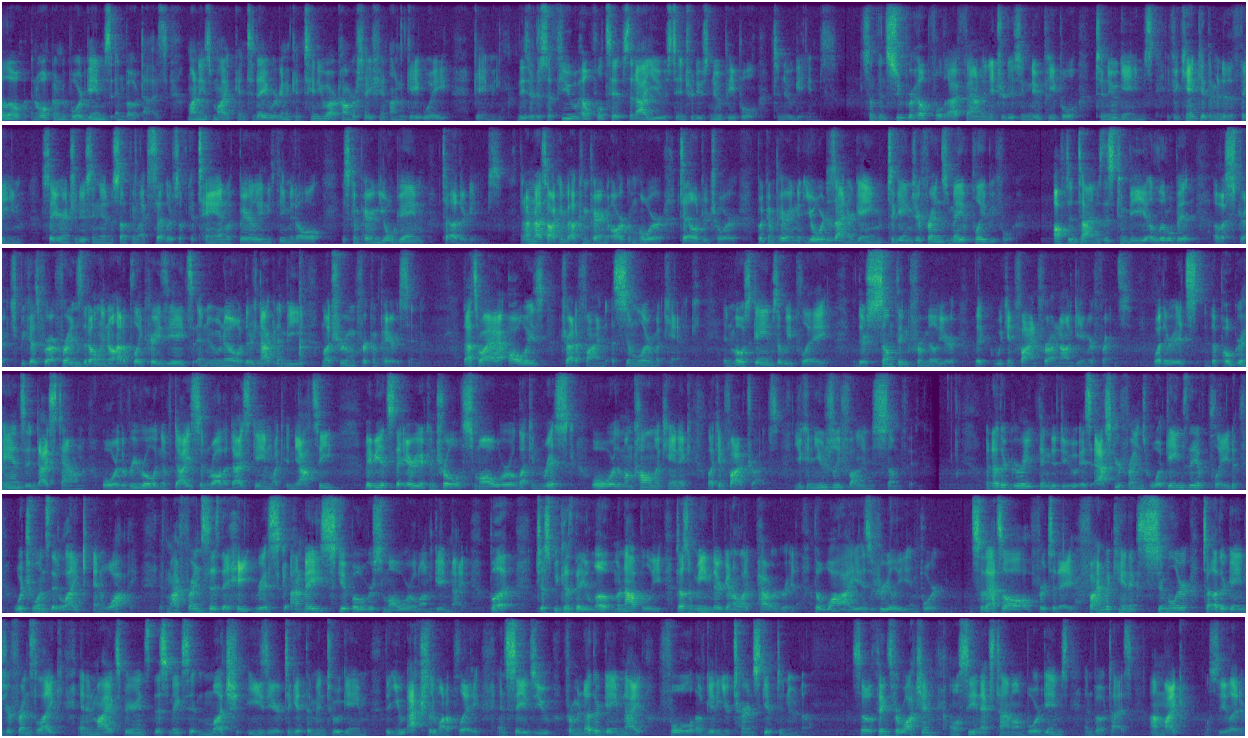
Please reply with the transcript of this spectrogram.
Hello and welcome to Board Games and Bow Ties. My name is Mike and today we're going to continue our conversation on gateway gaming. These are just a few helpful tips that I use to introduce new people to new games. Something super helpful that I've found in introducing new people to new games, if you can't get them into the theme, say you're introducing them to something like Settlers of Catan with barely any theme at all, is comparing your game to other games. And I'm not talking about comparing Arkham Horror to Eldritch Horror, but comparing your designer game to games your friends may have played before oftentimes this can be a little bit of a stretch because for our friends that only know how to play Crazy Eights and Uno, there's not going to be much room for comparison. That's why I always try to find a similar mechanic. In most games that we play, there's something familiar that we can find for our non-gamer friends. Whether it's the poker hands in Dice Town, or the re-rolling of dice in Ra the Dice game like in Yahtzee, maybe it's the area control of Small World like in Risk, or the Mancala mechanic like in Five Tribes. You can usually find something. Another great thing to do is ask your friends what games they have played, which ones they like, and why. If my friend says they hate Risk, I may skip over Small World on game night. But just because they love Monopoly doesn't mean they're gonna like Power Grid. The why is really important. So that's all for today. Find mechanics similar to other games your friends like, and in my experience, this makes it much easier to get them into a game that you actually want to play and saves you from another game night full of getting your turn skipped in Uno. So thanks for watching, and we'll see you next time on Board Games and Bow Ties. I'm Mike. We'll see you later.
